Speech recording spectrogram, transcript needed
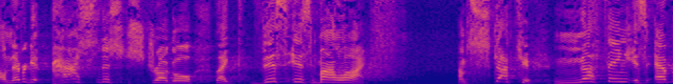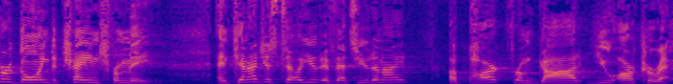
I'll never get past this struggle. Like, this is my life. I'm stuck here. Nothing is ever going to change for me. And can I just tell you, if that's you tonight, apart from God, you are correct.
